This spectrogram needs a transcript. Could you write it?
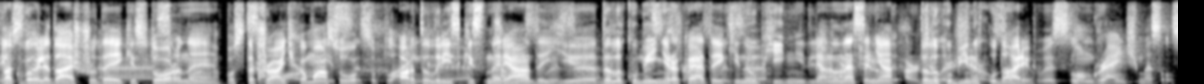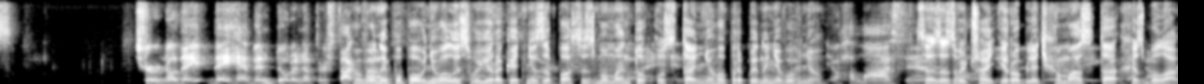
Так виглядає, що деякі сторони постачають Хамасу артилерійські снаряди й далекобійні ракети, які необхідні для нанесення далекобійних ударів. Вони поповнювали свої ракетні запаси з моменту останнього припинення вогню. Це зазвичай і роблять Хамас та Хезбола.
